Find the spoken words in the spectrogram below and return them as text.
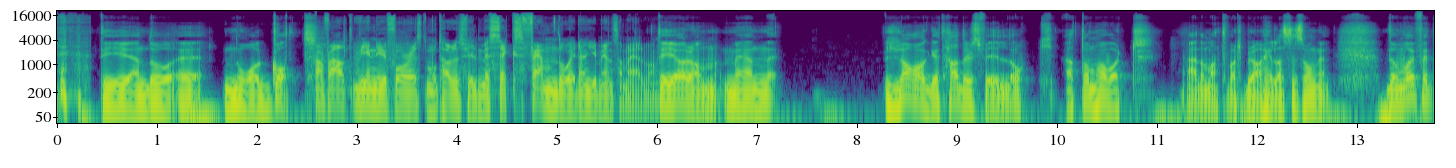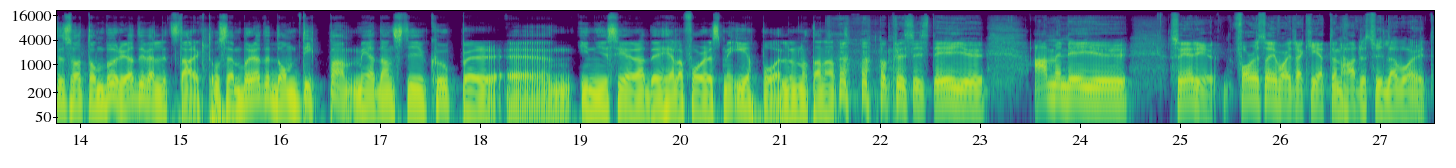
det är ju ändå eh, något. Framförallt vinner ju Forest mot Huddersfield med 6-5 då i den gemensamma elvan. Det gör de, men laget Huddersfield och att de har varit Nej, de har inte varit bra hela säsongen. De var ju faktiskt så att de började väldigt starkt och sen började de dippa medan Steve Cooper eh, injicerade hela Forest med EPO eller något annat. Precis, det är ju... Ja, men det är ju... Så är det ju. Forest har ju varit raketen, Huddersfield har varit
